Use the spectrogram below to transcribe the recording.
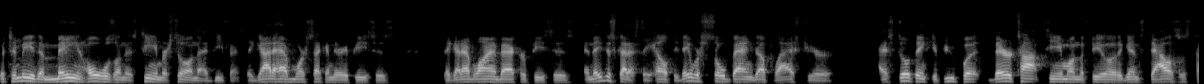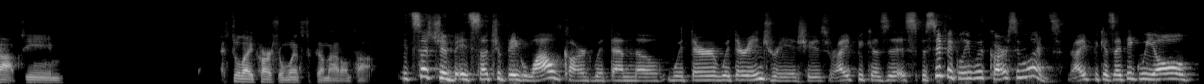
But to me, the main holes on this team are still on that defense. They got to have more secondary pieces. They got to have linebacker pieces, and they just got to stay healthy. They were so banged up last year. I still think if you put their top team on the field against Dallas's top team, I still like Carson Wentz to come out on top. It's such a it's such a big wild card with them though with their with their injury issues right? Because uh, specifically with Carson Wentz right? Because I think we all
